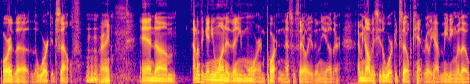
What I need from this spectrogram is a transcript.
or the, the work itself, right? And um, I don't think any one is any more important necessarily than the other. I mean, obviously, the work itself can't really have meaning without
